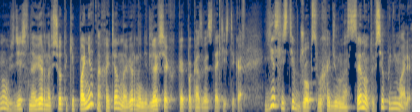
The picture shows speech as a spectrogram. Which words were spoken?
Ну, здесь, наверное, все-таки понятно, хотя, наверное, не для всех, как показывает статистика. Если Стив Джобс выходил на сцену, то все понимали,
